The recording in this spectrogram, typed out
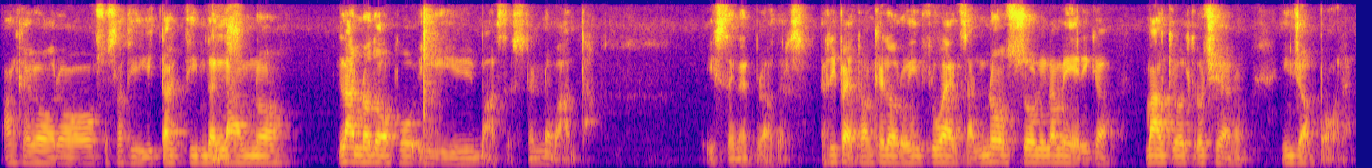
anche loro sono stati i tag team dell'anno, l'anno dopo i Busters nel 90 i Steiner Brothers. Ripeto, anche loro influenza non solo in America, ma anche oltreoceano, in Giappone.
